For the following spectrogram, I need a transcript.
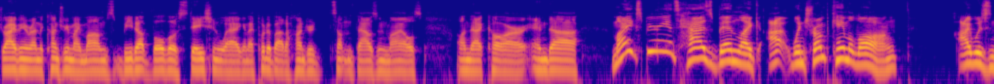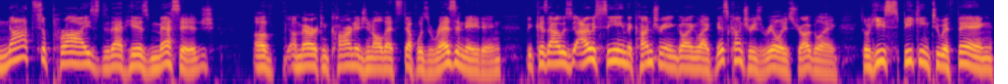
driving around the country. My mom's beat up Volvo station wagon. I put about a hundred something thousand miles on that car. And uh, my experience has been like I, when Trump came along, I was not surprised that his message of American carnage and all that stuff was resonating because I was I was seeing the country and going like this country's really struggling. So he's speaking to a thing.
